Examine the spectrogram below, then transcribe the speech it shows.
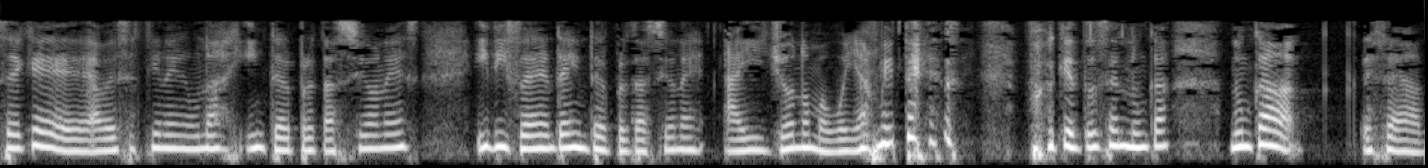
sé que a veces tienen unas interpretaciones y diferentes interpretaciones. Ahí yo no me voy a meter, porque entonces nunca, nunca, o sea,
